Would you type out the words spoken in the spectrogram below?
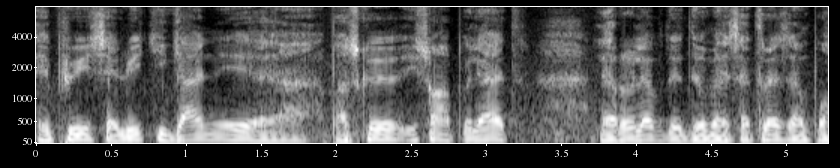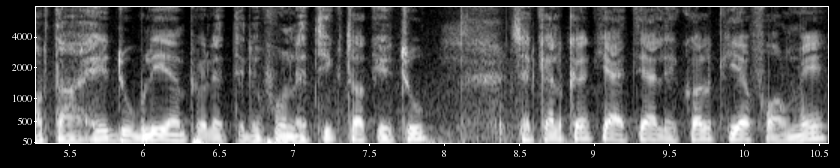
Et puis c'est lui qui gagne euh, parce qu'ils sont appelés à être les relèves de demain. C'est très important. Et d'oublier un peu les téléphones, les TikTok et tout. C'est quelqu'un qui a été à l'école, qui est formé,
